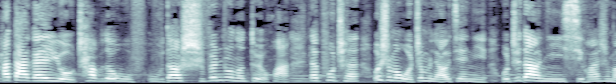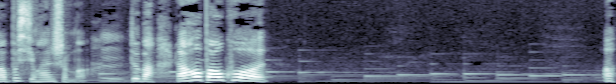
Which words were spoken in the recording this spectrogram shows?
他大概有差不多五五到十分钟的对话在铺陈为什么我这么了解你，我知道你喜欢什么不喜欢什么，对吧？然后包括。啊，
